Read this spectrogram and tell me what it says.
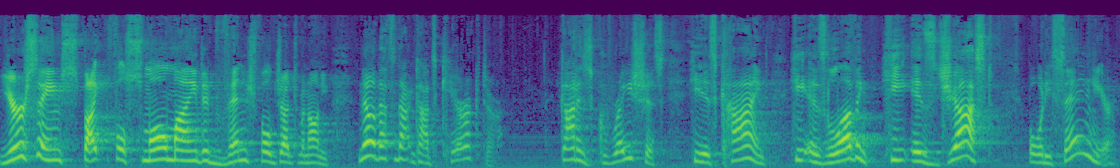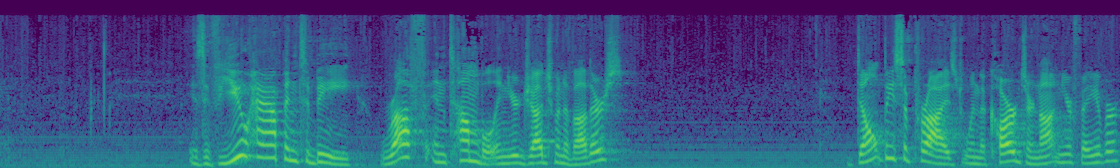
your same spiteful, small-minded, vengeful judgment on you. No, that's not God's character. God is gracious. He is kind. He is loving. He is just. But what he's saying here is if you happen to be rough and tumble in your judgment of others, don't be surprised when the cards are not in your favor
